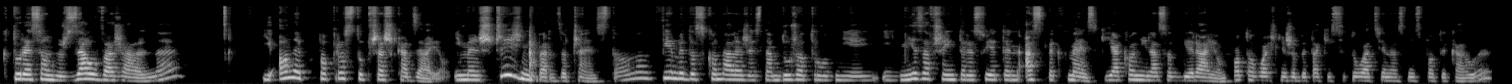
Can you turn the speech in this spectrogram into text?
które są już zauważalne, i one po prostu przeszkadzają. I mężczyźni bardzo często, no wiemy doskonale, że jest nam dużo trudniej i mnie zawsze interesuje ten aspekt męski, jak oni nas odbierają, po to właśnie, żeby takie sytuacje nas nie spotykały.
